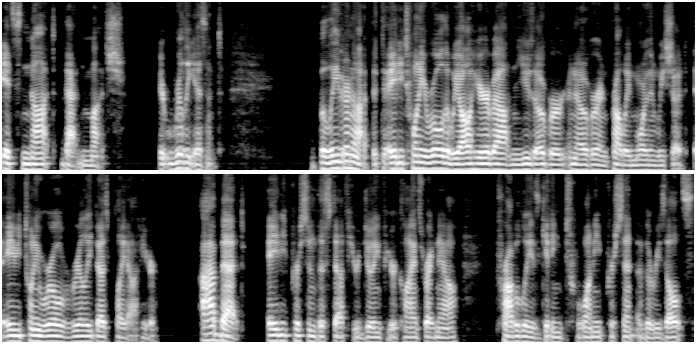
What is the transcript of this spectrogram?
It's not that much. It really isn't. Believe it or not, the 80 20 rule that we all hear about and use over and over, and probably more than we should, the 80 20 rule really does play out here. I bet 80% of the stuff you're doing for your clients right now probably is getting 20% of the results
